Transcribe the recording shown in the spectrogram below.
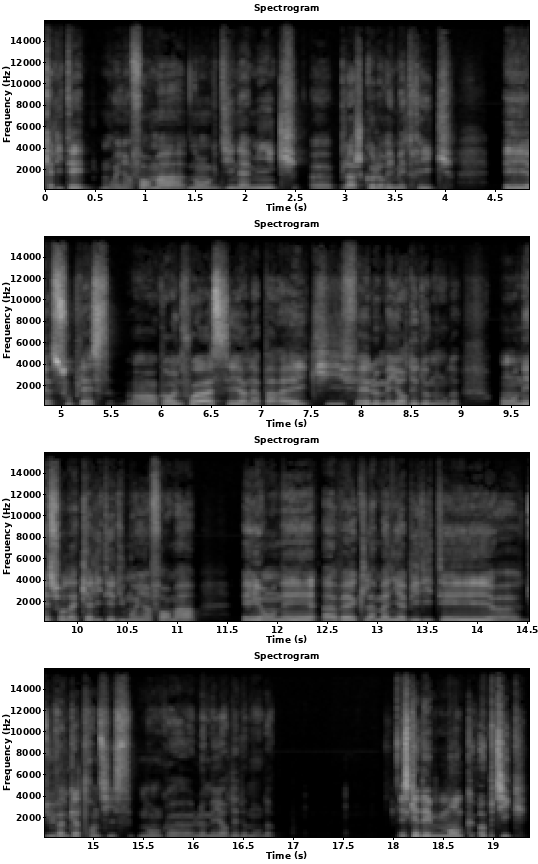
Qualité, moyen format, donc dynamique, euh, plage colorimétrique et souplesse. Encore une fois, c'est un appareil qui fait le meilleur des deux mondes. On est sur la qualité du moyen format et on est avec la maniabilité euh, du 24-36, donc le meilleur des deux mondes. Est-ce qu'il y a des manques optiques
